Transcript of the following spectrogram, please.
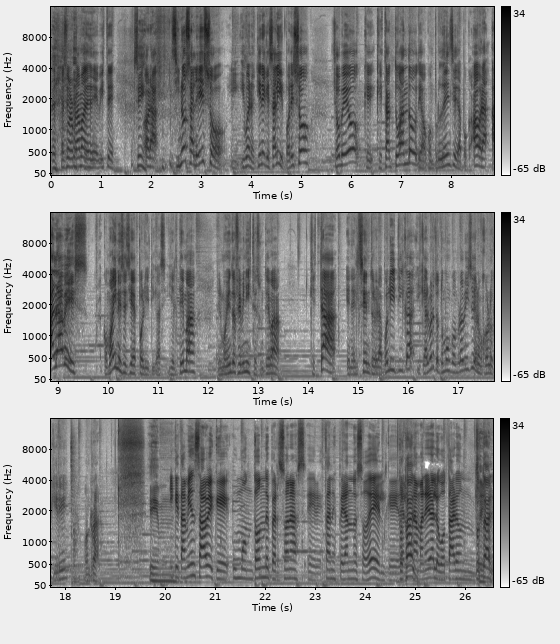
hacemos el programa desde, ¿viste? Sí. Ahora, si no sale eso, y, y bueno, tiene que salir. Por eso yo veo que, que está actuando, digamos, con prudencia y de a poco. Ahora, a la vez, como hay necesidades políticas, y el tema del movimiento feminista es un tema que está en el centro de la política, y que Alberto tomó un compromiso y a lo mejor lo quiere honrar. Em, Y que también sabe que un montón de personas eh, están esperando eso de él, que de alguna manera lo votaron Total.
